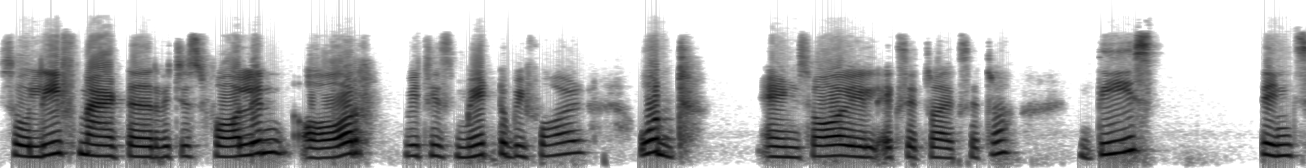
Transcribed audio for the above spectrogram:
So, leaf matter which is fallen or which is made to be fall, wood and soil etc etc. These things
